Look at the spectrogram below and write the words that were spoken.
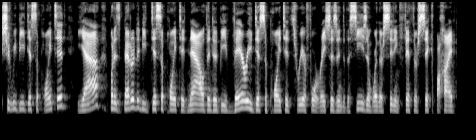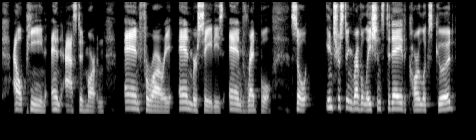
should we be disappointed? Yeah, but it's better to be disappointed now than to be very disappointed three or four races into the season when they're sitting fifth or sixth behind Alpine and Aston Martin and Ferrari and Mercedes and Red Bull. So interesting revelations today. The car looks good.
